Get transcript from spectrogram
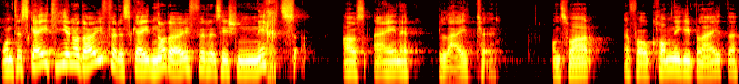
Und es geht hier noch tiefer, es geht noch tiefer, es ist nichts als eine Pleite. Und zwar eine vollkommene Pleite.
